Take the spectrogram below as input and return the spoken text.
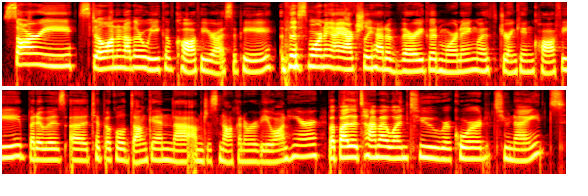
Sorry, still on another week of coffee recipe. This morning, I actually had a very good morning with drinking coffee, but it was a typical Dunkin' that I'm just not gonna review on here. But by the time I went to record tonight,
